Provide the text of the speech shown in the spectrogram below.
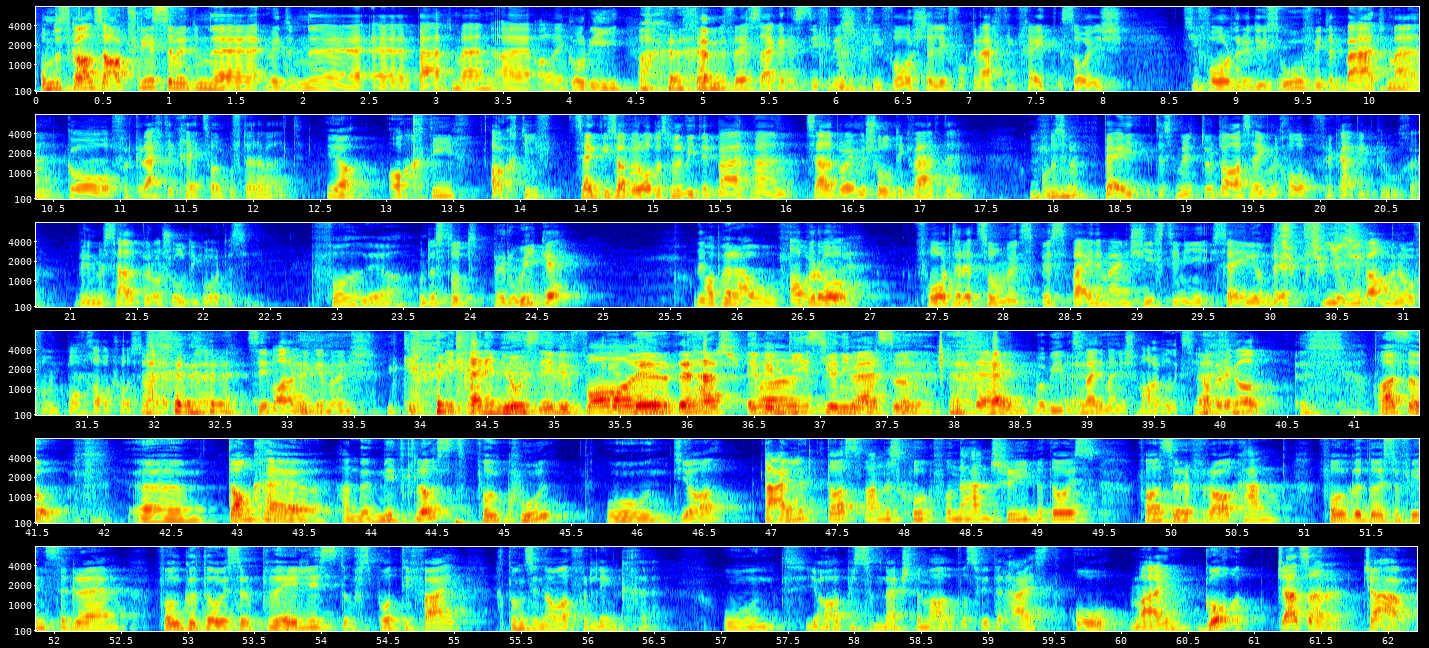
Um das Ganze abzuschließen mit einer, mit einer äh, Batman-Allegorie, können wir vielleicht sagen, dass die christliche Vorstellung von Gerechtigkeit so ist, sie fordern uns auf, wie der Batman für Gerechtigkeit zu sorgen auf dieser Welt. Ja, aktiv. Aktiv. Zeigt uns aber auch, dass wir wie der Batman selber immer schuldig werden. Und dass wir, bei, dass wir durch das eigentlich auch Vergebung brauchen. Weil wir selber auch schuldig geworden sind. Voll, ja. Und das tut beruhigen, Aber auch aber fordern. auch fordern, um jetzt bis beide meine schießt deine Seile und rettet die jungen Damen, die vom Bock abgeschossen werden von einem siebenarmigen Menschen. Ich kenne mich aus, ich bin voll im, ich bin im. DC-Universum daheim. Wobei, Mal war Marvel, gewesen, aber egal. Also, ähm, danke, habt ihr mitgelost. Voll cool. Und ja, teilt das, wenn ihr es cool gefunden habt. Schreibt uns, falls ihr eine Frage habt. Folgt uns auf Instagram. Folgt unserer Playlist auf Spotify. Ich tue sie nochmal verlinken. Und ja, bis zum nächsten Mal, was wieder heißt Oh Mein Gott. Ciao zusammen! Ciao.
